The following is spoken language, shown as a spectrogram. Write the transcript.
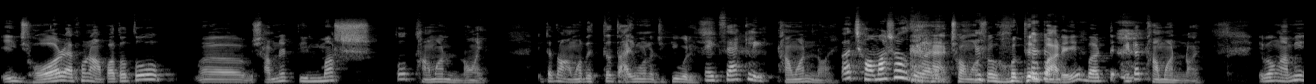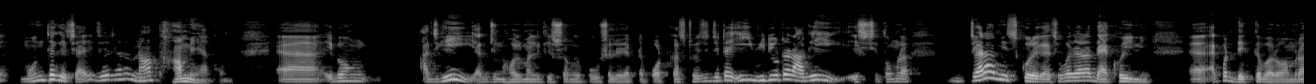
এই ঝড় এখন আপাতত সামনের তিন মাস তো থামার নয়। এটা তো আমাদের তো তাই মনে হচ্ছে কি বলিস? এক্স্যাক্টলি থামার নয়। বা ছ মাসও হতে পারে। হ্যাঁ ছ মাসও হতে পারে বাট এটা থামার নয়। এবং আমি মন থেকে চাই যে যেন না থামে এখন। এবং আজকেই একজন হল মালিকের সঙ্গে পৌশালের একটা পডকাস্ট হয়েছে যেটা এই ভিডিওটার আগেই এসছে। তোমরা যারা মিস করে গেছো বা যারা দেখোইনি একবার দেখতে পারো। আমরা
